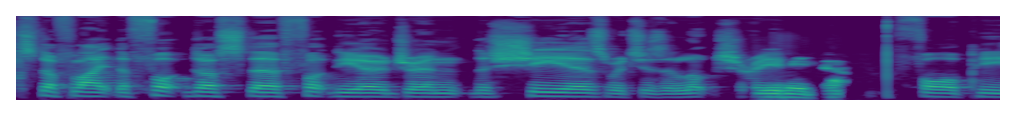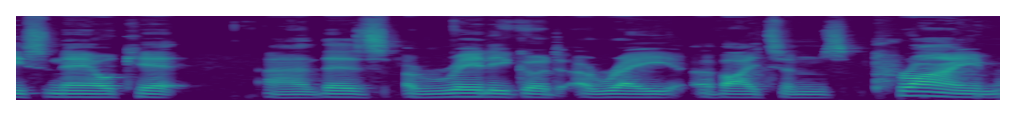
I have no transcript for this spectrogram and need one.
stuff like the foot duster, foot deodorant, the shears, which is a luxury four piece nail kit. Uh, there's a really good array of items, prime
